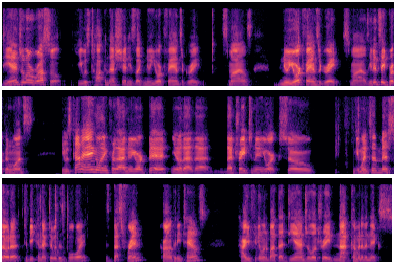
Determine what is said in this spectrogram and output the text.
D'Angelo Russell, he was talking that shit. He's like, New York fans are great. Smiles. New York fans are great. Smiles. He didn't say Brooklyn once. He was kind of angling for that New York bit, you know, that that that trade to New York. So he went to Minnesota to be connected with his boy, his best friend, Karl-Anthony Towns. How are you feeling about that D'Angelo trade not coming to the Knicks?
